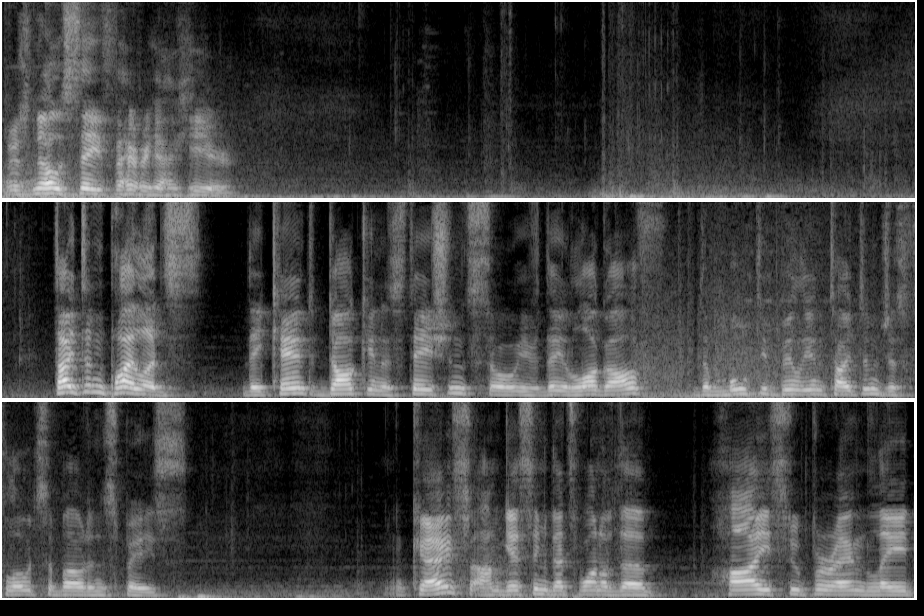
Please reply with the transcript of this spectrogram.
There's no safe area here. Titan pilots. They can't dock in a station, so if they log off, the multi-billion Titan just floats about in space. Okay, so I'm guessing that's one of the high super end late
